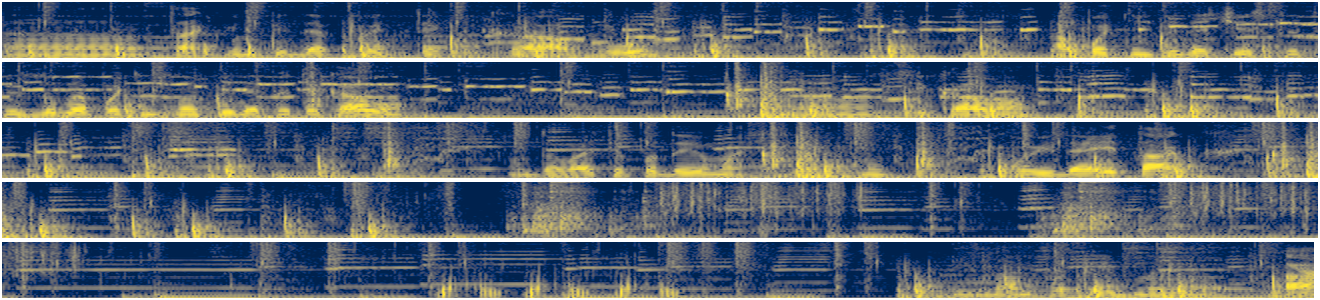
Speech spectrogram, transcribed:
А, так, він піде пити каву. А потім піде чистити зуби, а потім знову піде пити каву. А, цікаво. Ну, Давайте подивимось. Ну, по ідеї так. І нам потрібно. А!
